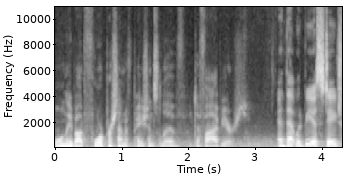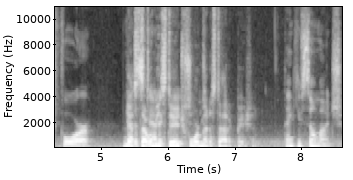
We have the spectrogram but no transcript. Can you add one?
only about 4% of patients live to five years. And that would be a stage four metastatic Yes, that would be stage patient. four metastatic patient. Thank you so much.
